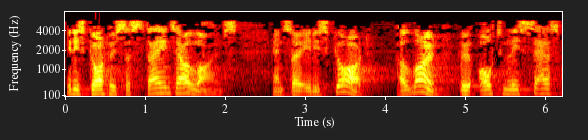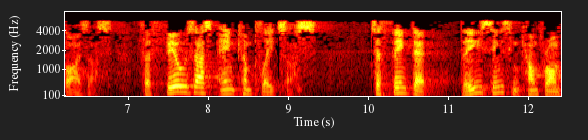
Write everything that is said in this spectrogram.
It is God who sustains our lives. And so it is God alone who ultimately satisfies us, fulfills us, and completes us. To think that these things can come from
